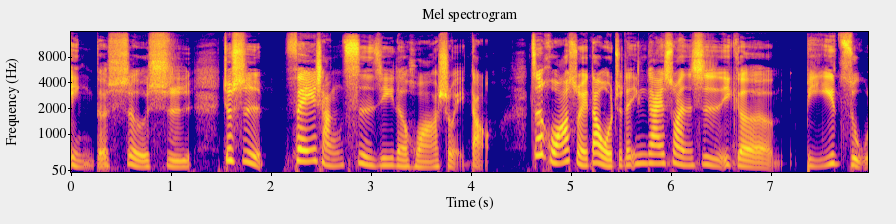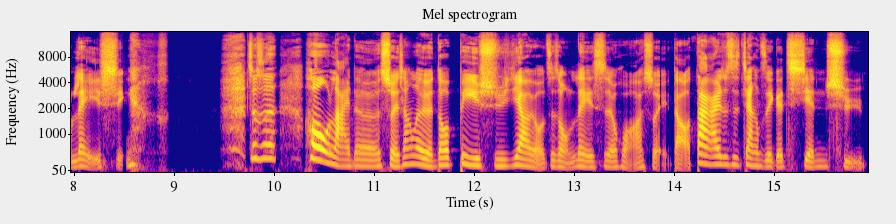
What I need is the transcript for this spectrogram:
颖的设施，就是非常刺激的滑水道。这滑水道我觉得应该算是一个鼻祖类型，就是后来的水上乐园都必须要有这种类似的滑水道，大概就是这样子一个先驱。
